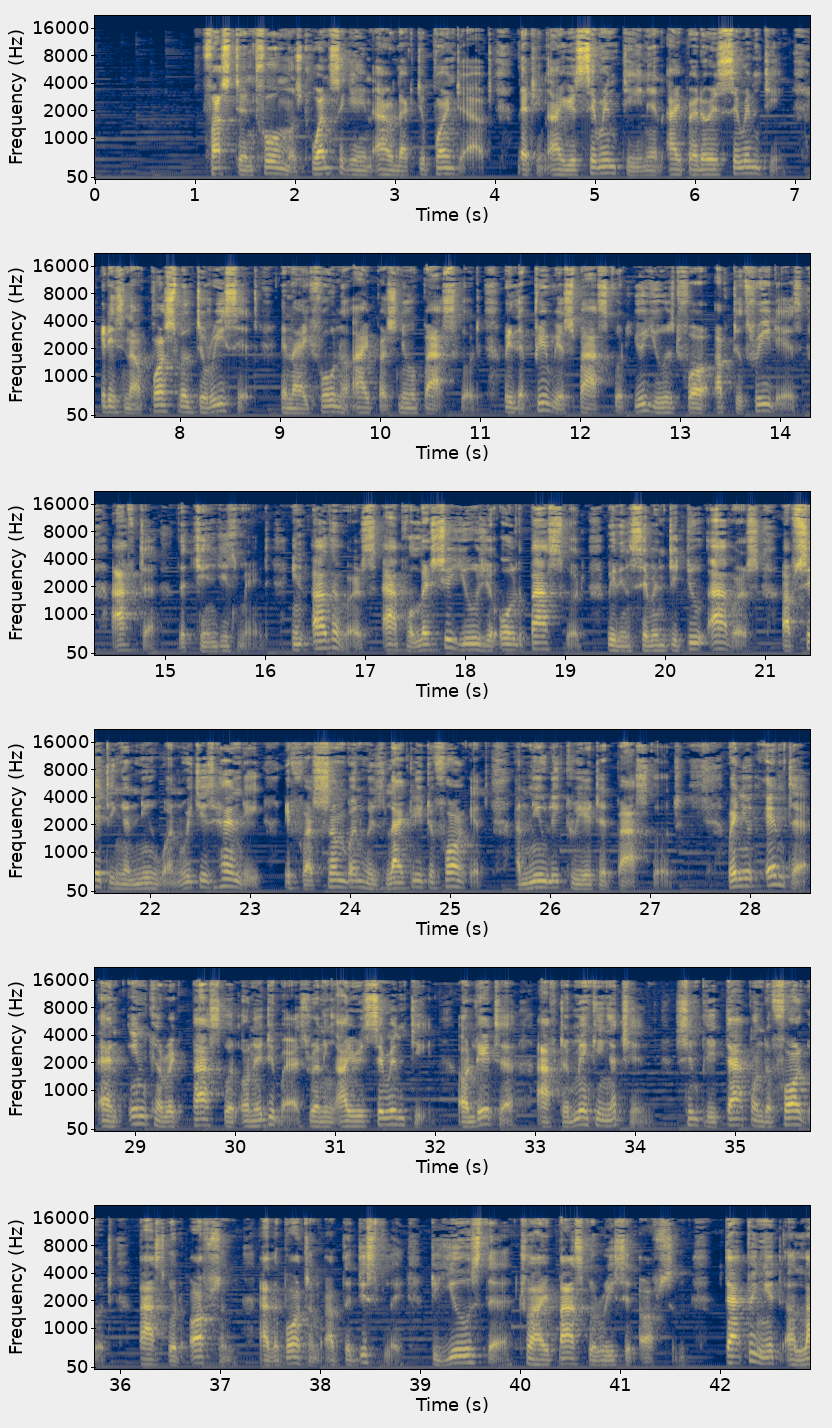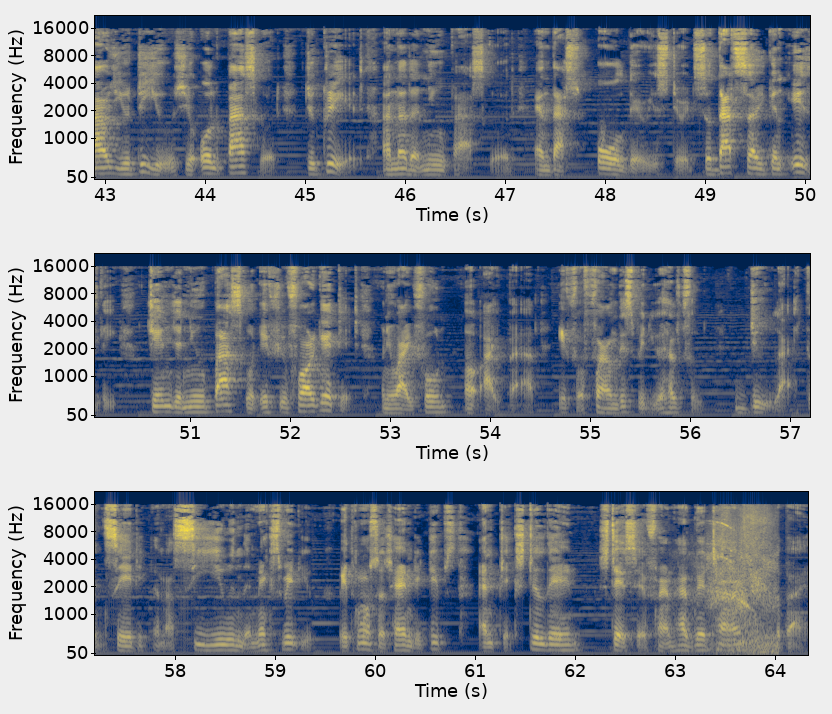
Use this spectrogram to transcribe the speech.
First and foremost, once again, I would like to point out that in iOS 17 and iPadOS 17, it is now possible to reset an iPhone or iPad's new passcode with the previous passcode you used for up to 3 days after the change is made. In other words, Apple lets you use your old passcode within 72 hours of setting a new one, which is handy if you are someone who is likely to forget a newly created passcode. When you enter an incorrect passcode on a device running iOS 17 or later after making a change, simply tap on the Forgot Passcode option at the bottom of the display to use the Try Passcode Reset option. Tapping it allows you to use your old passcode to create another new passcode and that's all there is to it. So that's how you can easily change a new passcode if you forget it on your iPhone or iPad. If you found this video helpful, do like and share it and I'll see you in the next video with more such handy tips and tricks. Till then, stay safe and have a great time. Bye bye.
